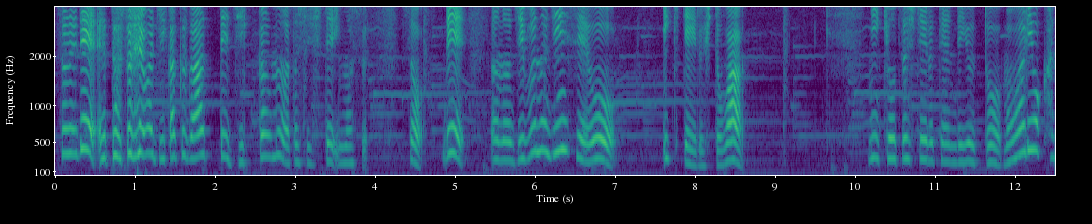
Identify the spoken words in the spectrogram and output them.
それで、えっと、それは自覚があって実感も私しています。そう。であの自分の人生を生きている人はに共通している点で言うと周りを必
